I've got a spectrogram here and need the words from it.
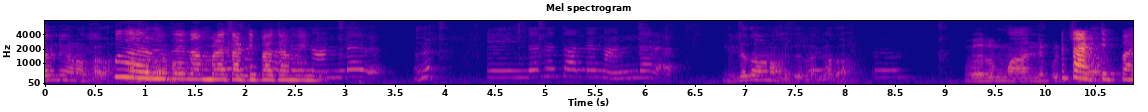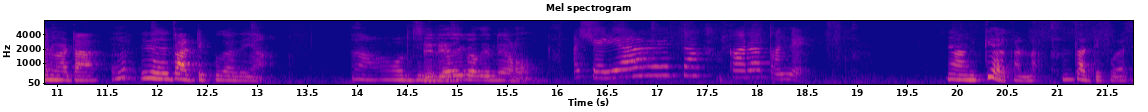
തന്നെയാണോ കഥ? നമ്മളെ തട്ടിപ്പാക്കാൻ വേണ്ടി. ഇല്ലതാണോ? ഇതെല്ലാം കഥ. വെറും മാന്യ പിടിച്ച തട്ടിപ്പാനും കേട്ടാ. ഇത് തട്ടിപ്പ് കഥയാ. ശരിയായ കഥ തന്നെയാണോ? ശരിയായ കറ തന്നെ. ഞാൻ എനിക്ക് കേൾക്കണ്ട. ഇത് തട്ടിപ്പ് കഥ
